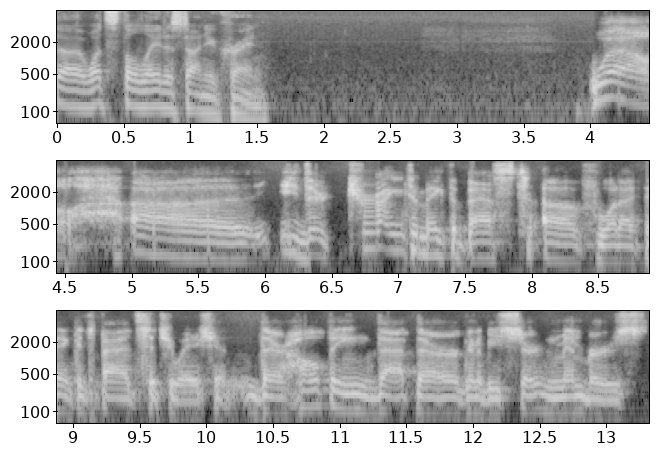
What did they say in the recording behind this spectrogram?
uh, what's the latest on Ukraine? Well, uh, they're trying to make the best of what I think is a bad situation. They're hoping that there are going to be certain members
